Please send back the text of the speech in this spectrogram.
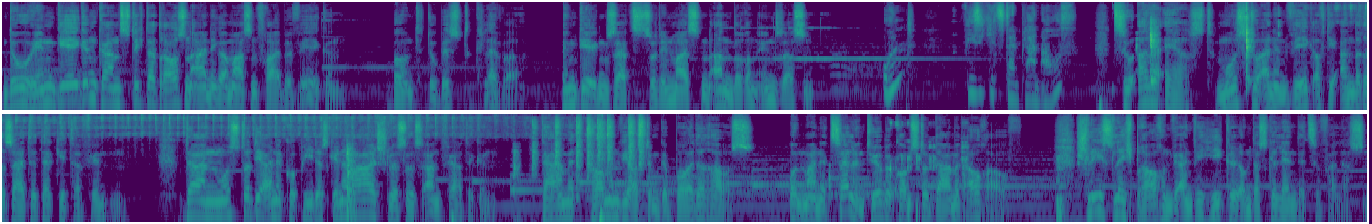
Du hingegen kannst dich da draußen einigermaßen frei bewegen. Und du bist clever. Im Gegensatz zu den meisten anderen Insassen. Und? Wie sieht jetzt dein Plan aus? Zuallererst musst du einen Weg auf die andere Seite der Gitter finden. Dann musst du dir eine Kopie des Generalschlüssels anfertigen. Damit kommen wir aus dem Gebäude raus. Und meine Zellentür bekommst du damit auch auf. Schließlich brauchen wir ein Vehikel, um das Gelände zu verlassen.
